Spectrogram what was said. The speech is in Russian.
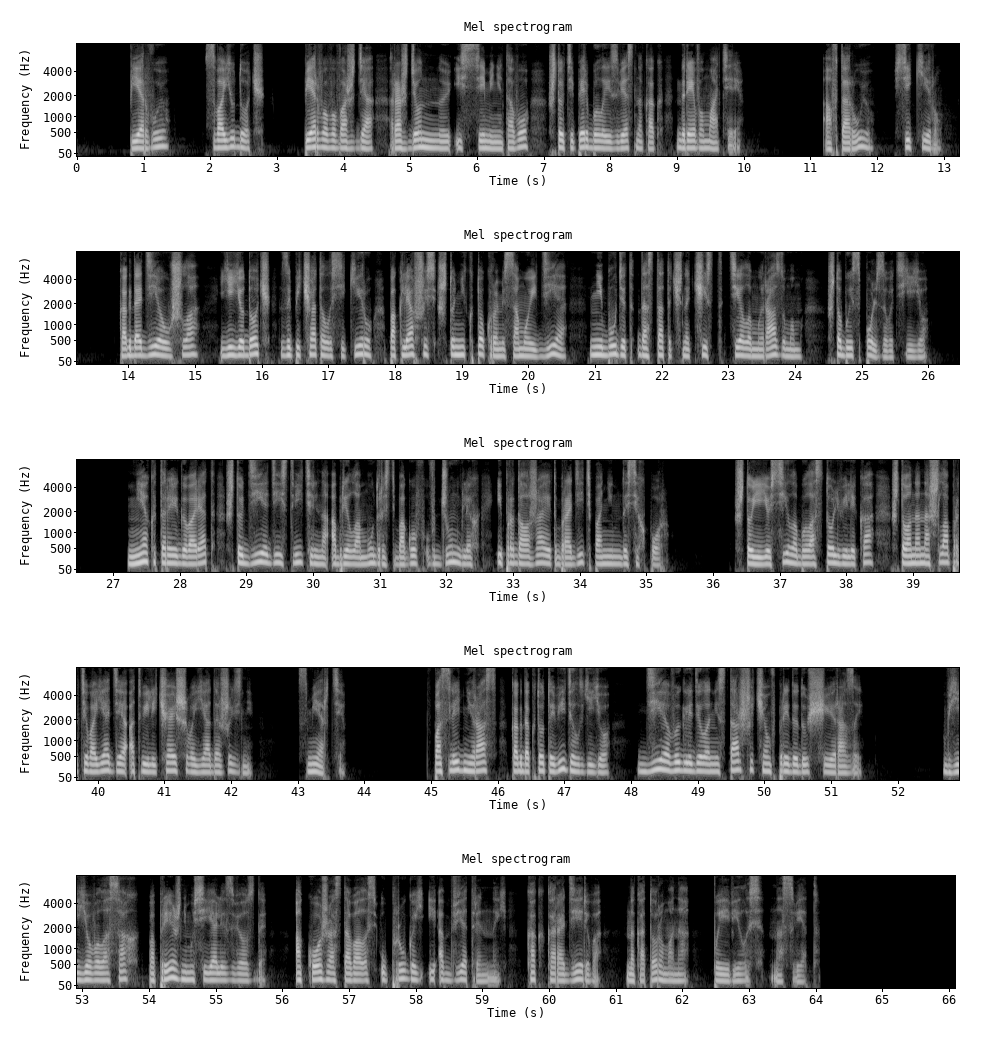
Первую — свою дочь, первого вождя, рожденную из семени того, что теперь было известно как Древо Матери. А вторую — Секиру. Когда Диа ушла, ее дочь запечатала Секиру, поклявшись, что никто, кроме самой Диа, не будет достаточно чист телом и разумом, чтобы использовать ее. Некоторые говорят, что Диа действительно обрела мудрость богов в джунглях и продолжает бродить по ним до сих пор. Что ее сила была столь велика, что она нашла противоядие от величайшего яда жизни — смерти. В последний раз, когда кто-то видел ее, Диа выглядела не старше, чем в предыдущие разы. В ее волосах по-прежнему сияли звезды, а кожа оставалась упругой и обветренной, как кора дерева, на котором она появилась на свет.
